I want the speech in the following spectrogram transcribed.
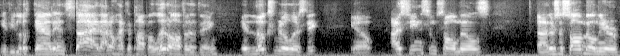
if you look down inside, I don't have to pop a lid off of the thing. It looks realistic. You know, I've seen some sawmills. Uh, there's a sawmill near.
